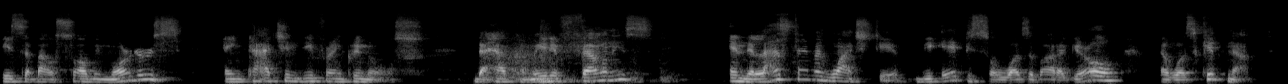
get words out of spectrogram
it's about solving murders and catching different criminals that have committed felonies And the last time I watched it, the episode was about a girl that was kidnapped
